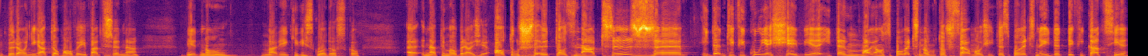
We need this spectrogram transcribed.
broni atomowej, patrzę na biedną Marię Curie-Skłodowską e, na tym obrazie. Otóż e, to znaczy, że identyfikuję siebie i tę moją społeczną tożsamość i te społeczne identyfikacje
